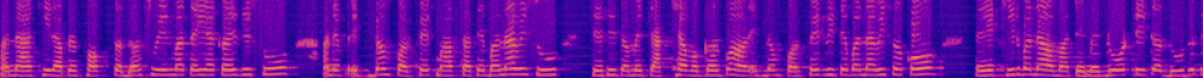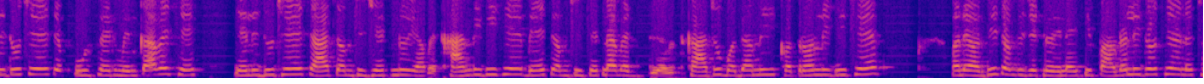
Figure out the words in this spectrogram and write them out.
અને આ ખીર આપણે ફક્ત દસ મિનિટમાં તૈયાર કરી દઈશું અને એકદમ પરફેક્ટ માપ સાથે બનાવીશું, જેથી તમે ચાખ્યા વગર પણ એકદમ પરફેક્ટ રીતે બનાવી શકો. અને ખીર બનાવવા માટે મેં દોઢ લીટર દૂધ લીધું છે, જે ફૂલ ફેટ મિલ્ક આવે છે. એ લીધું છે, ચાર ચમચી જેટલું આપણે ખાંડ લીધી છે, બે ચમચી જેટલા મેં કાજુ બદામની કતરણ લીધી છે અને અડધી ચમચી જેટલો ઇલાયચી પાવડર લીધો છે અને છ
